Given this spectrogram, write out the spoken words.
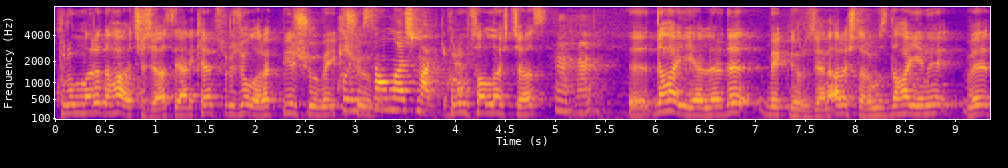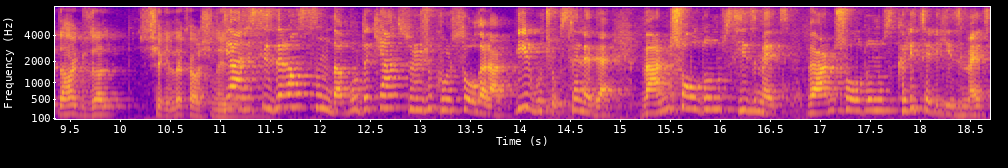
kurumları daha açacağız. Yani kent sürücü olarak bir şube, iki şube Kurumsallaşmak gibi. kurumsallaşacağız. Hı hı. Ee, Daha iyi yerlerde bekliyoruz. Yani araçlarımız daha yeni ve daha güzel şekilde karşılayacağız. Yani sizler aslında burada kent sürücü kursu olarak bir buçuk senede vermiş olduğunuz hizmet, vermiş olduğunuz kaliteli hizmet,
